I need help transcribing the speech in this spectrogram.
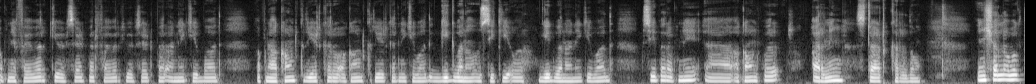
अपने फाइवर की वेबसाइट पर। फाइवर की वेबसाइट पर आने के बाद अपना अकाउंट क्रिएट करो। अकाउंट क्रिएट करने के बाद गिग बनाओ उसी की और गिग बनाने के बाद उसी पर अपने अकाउंट पर अर्निंग स्टार्ट कर दो। इन वक्त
